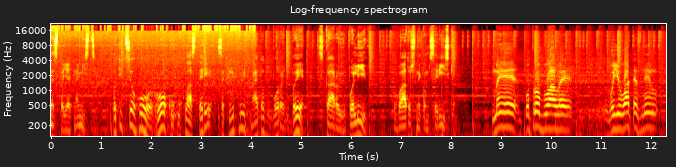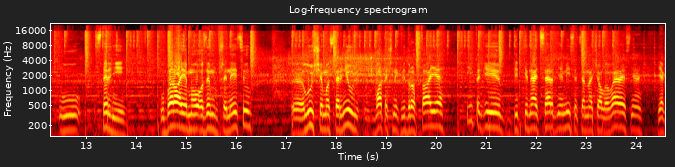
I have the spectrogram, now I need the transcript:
не стоять на місці. От і цього року у кластері закріплюють метод боротьби з карою полів ваточником сирійським. Ми спробували воювати з ним у стерні. Убираємо озиму пшеницю, е, лущимо стерню, ваточник відростає. І тоді під кінець серпня місяця, начало вересня, як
